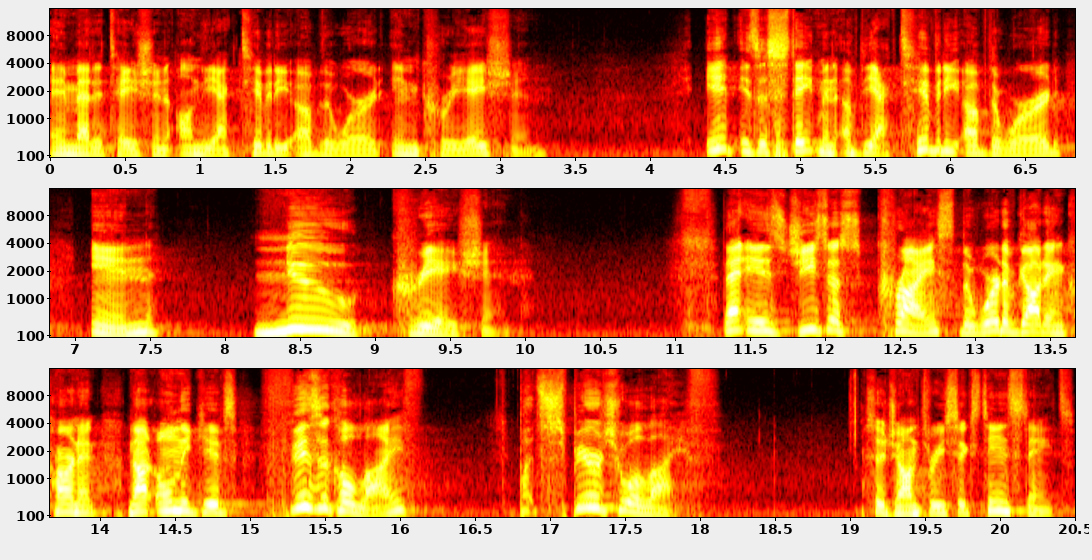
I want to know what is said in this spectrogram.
a meditation on the activity of the Word in creation, it is a statement of the activity of the Word in new creation. That is, Jesus Christ, the Word of God incarnate, not only gives physical life, but spiritual life. So John 3:16 states,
